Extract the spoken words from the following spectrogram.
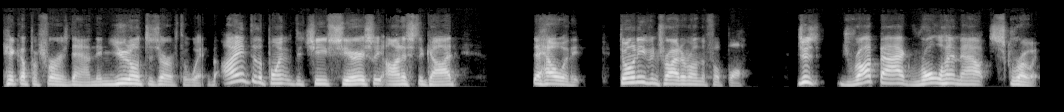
pick up a first down, then you don't deserve to win. But I am to the point with the Chiefs, seriously, honest to God, the hell with it. Don't even try to run the football. Just drop back, roll him out, screw it.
